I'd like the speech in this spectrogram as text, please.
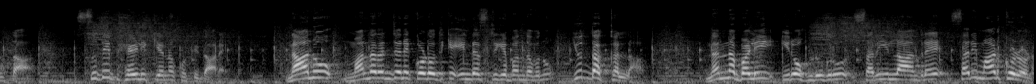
ಅಂತ ಸುದೀಪ್ ಹೇಳಿಕೆಯನ್ನು ಕೊಟ್ಟಿದ್ದಾರೆ. ನಾನು ಮನರಂಜನೆ ಕೊಡೋದಕ್ಕೆ ಇಂಡಸ್ಟ್ರಿಗೆ ಬಂದವನು ಯುದ್ಧಕ್ಕಲ್ಲ. ನನ್ನ ಬಳಿ ಇರೋ ಹುಡುಗರು ಸರಿ ಇಲ್ಲ ಅಂದರೆ ಸರಿ ಮಾಡಿಕೊಳ್ಳೋಣ.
